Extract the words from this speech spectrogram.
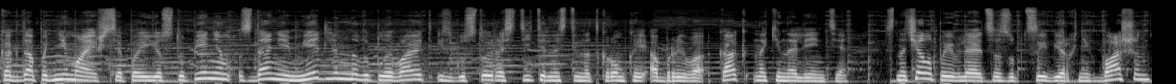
Когда поднимаешься по ее ступеням, здание медленно выплывает из густой растительности над кромкой обрыва, как на киноленте. Сначала появляются зубцы верхних башен,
